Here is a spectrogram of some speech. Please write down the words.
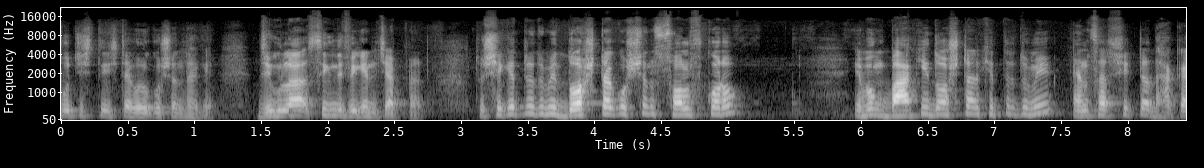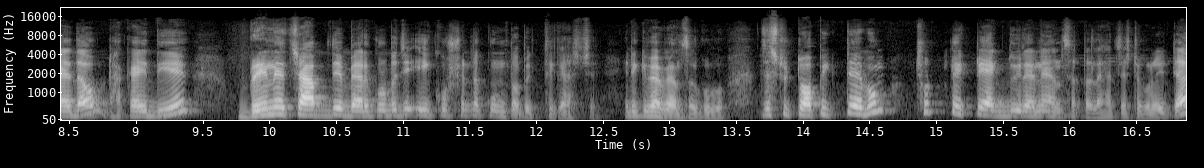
পঁচিশ, তিরিশটা করে কোশ্চেন থাকে, যেগুলো সিগনিফিকেন্ট চ্যাপ্টার তো সেক্ষেত্রে তুমি দশটা কোশ্চেন সলভ করো এবং বাকি দশটার ক্ষেত্রে তুমি অ্যান্সার শিটটা ঢাকায় দাও, ঢাকায় দিয়ে ব্রেনে চাপ দিয়ে বের করবে যে এই কোশ্চেনটা কোন টপিক থেকে আসছে, এটা কীভাবে অ্যান্সার করব। জাস্ট টপিকটা এবং ছোট্ট একটু এক, দুই লাইনে অ্যান্সারটা লেখার চেষ্টা করো, এটা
